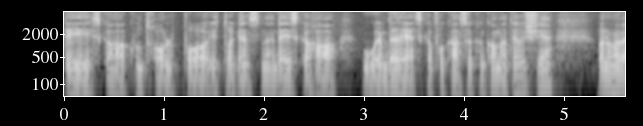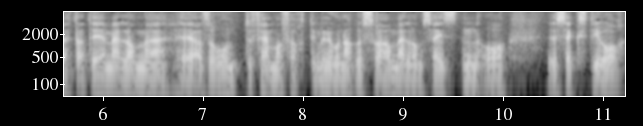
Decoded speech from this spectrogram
De skal ha kontroll på yttergrensene. De skal ha en beredskap for hva som kan komme til å skje. Og når vi vet at det er mellom, eh, altså rundt 45 millioner russere mellom 16 og 60 år,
